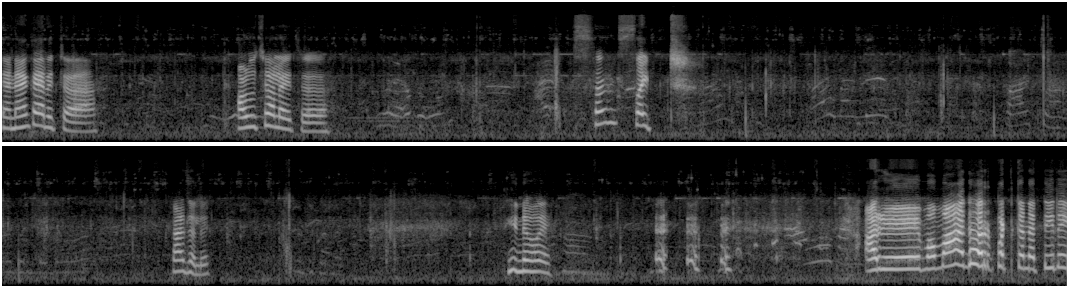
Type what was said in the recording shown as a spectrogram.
हे नाही करायचा हळू चालायचं. सनसेट काय झालंय? ही नव्हे अरे मम्मा धर पटकन ती दे.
